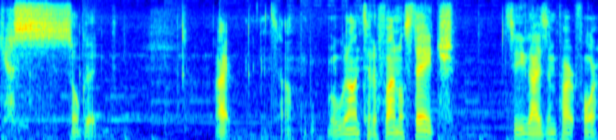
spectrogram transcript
Yes, so good. All right, so moving on to the final stage. See you guys in part four.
